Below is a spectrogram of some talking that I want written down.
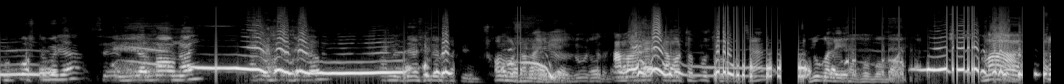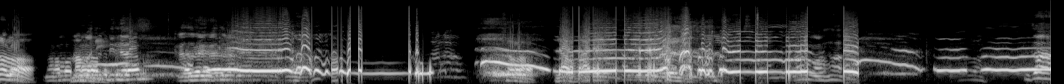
খুব কষ্ট করিয়া মাও নাই। সমস্যা নাই আমার আমার তো পুত্র বুঝছেন যুগালেই থাকব বোমা। মা চলো মামনি চলো যাও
